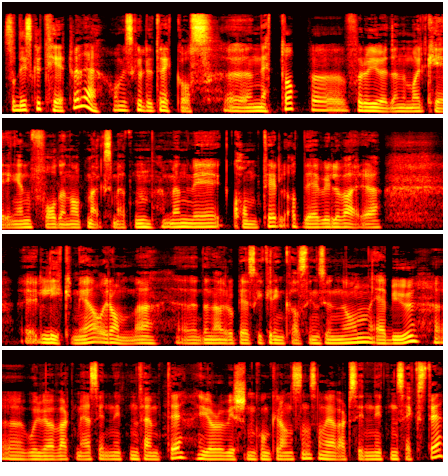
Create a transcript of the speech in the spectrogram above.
Så diskuterte vi det, om vi skulle trekke oss. Eh, nettopp eh, for å gjøre denne markeringen, få denne oppmerksomheten. Men vi kom til at det ville være eh, like mye å ramme Den europeiske kringkastingsunionen, EBU, hvor vi har vært med siden 1950, Eurovision-konkurransen som vi har vært siden 1960,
